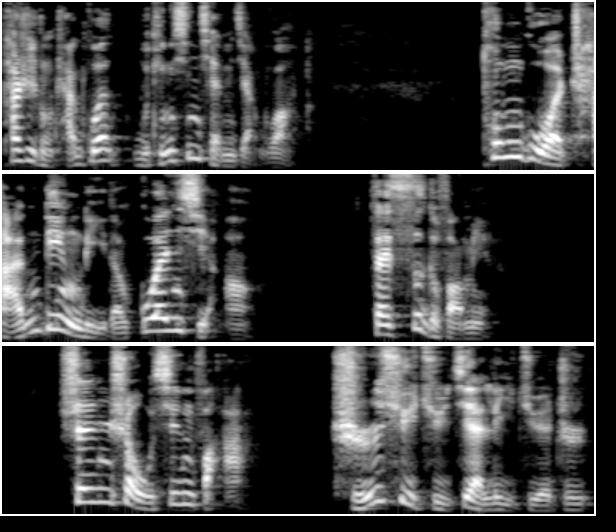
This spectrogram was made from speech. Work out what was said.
它是一种禅观。五庭心前面讲过，通过禅定里的观想，在四个方面深受心法，持续去建立觉知，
